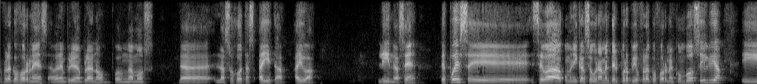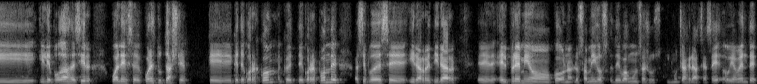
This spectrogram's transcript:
Flaco Fornés, a ver en primer plano, pongamos las ojotas. Ahí está, ahí va. Lindas, ¿eh? Después eh, se va a comunicar seguramente el propio Flaco Fornés con vos, Silvia, y, le podás decir cuál es, cuál es tu talle que, te, corresponde, que te corresponde, así podés eh, ir a retirar eh, el premio con los amigos de Bagun Sayus. Y muchas gracias, eh, obviamente,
